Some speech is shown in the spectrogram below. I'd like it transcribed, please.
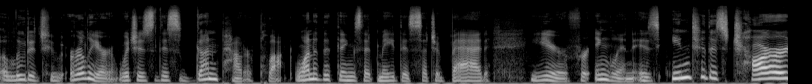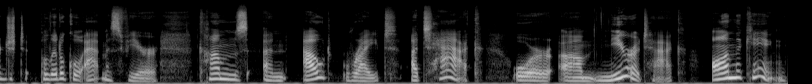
alluded to earlier, which is this gunpowder plot. One of the things that made this such a bad year for England is into this charged political atmosphere comes an outright attack or um, near attack on the king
